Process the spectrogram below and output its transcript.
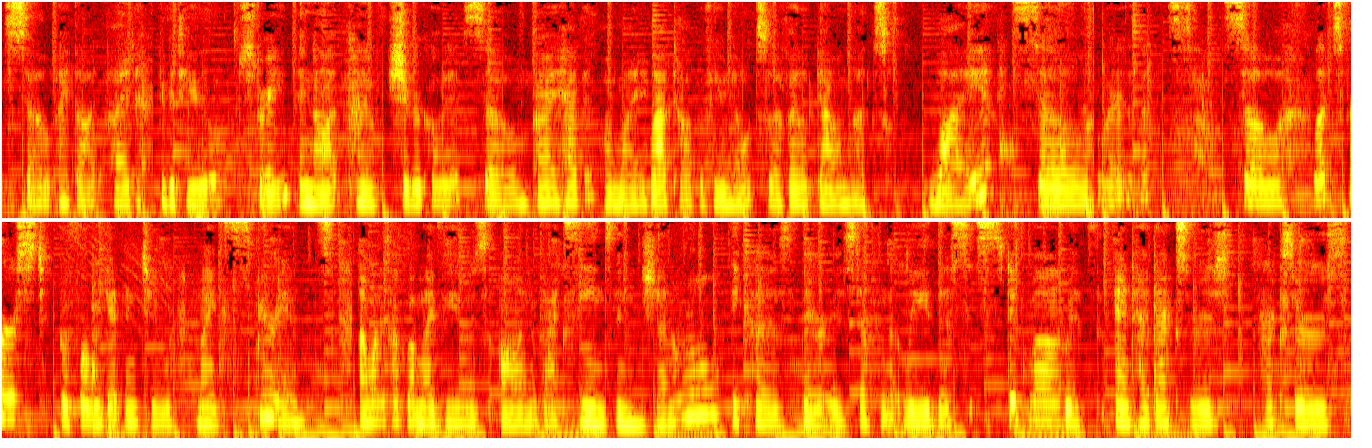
So I thought I'd give it to you straight and not kind of sugarcoat it. So I have it on my laptop, a few notes. So if I look down, that's why. So where is it? So let's first, before we get into my experience, I want to talk about my views on vaccines in general because there is definitely this stigma with anti-vaxxers, vaxxers,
